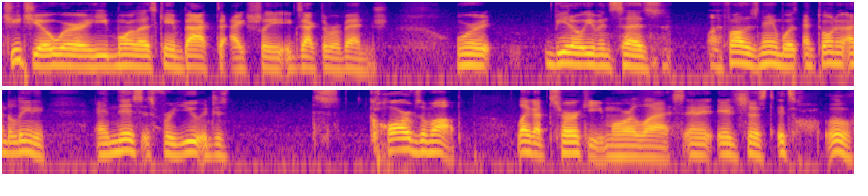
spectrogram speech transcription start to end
Ciccio, where he more or less came back to actually exact the revenge. Where Vito even says, My father's name was Antonio Andolini, and this is for you, and just, carves him up like a turkey, more or less. And it, it's just, it's, oh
